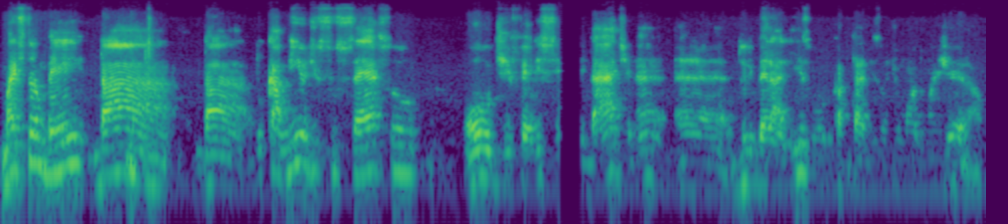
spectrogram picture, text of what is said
mas também da, da, do caminho de sucesso ou de felicidade né, é, do liberalismo, do capitalismo de um modo mais geral.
